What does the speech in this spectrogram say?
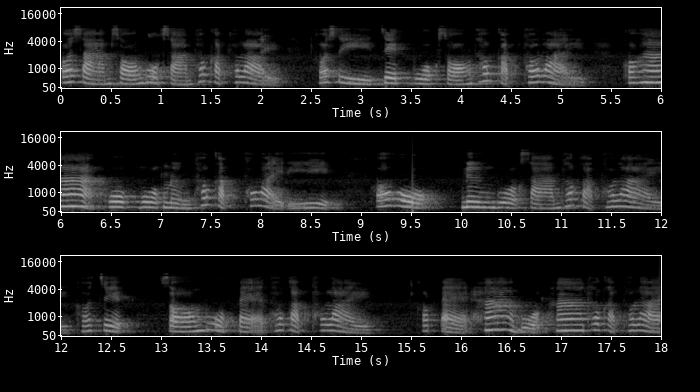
ข้อ 3 2 บวก 3 เท่ากับเท่าไหร่ ข้อ 4 7 บวก 2 เท่ากับเท่าไหร่ ข้อ 5 6 บวก 1 เท่ากับเท่าไหร่ดี ข้อ 6 1 บวก 3 เท่ากับเท่าไหร่ ข้อ 7 2 บวก 8 เท่ากับเท่าไหร่ ข้อ 8 5 บวก 5 เท่ากับเท่าไหร่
